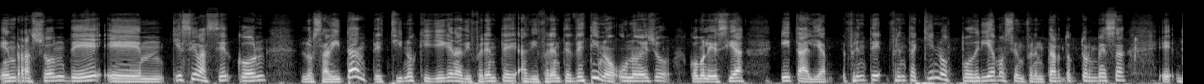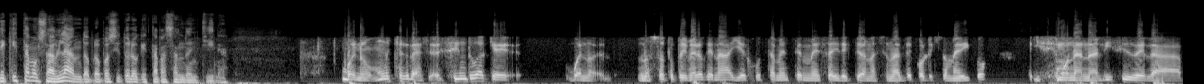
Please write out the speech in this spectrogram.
en razón de qué se va a hacer con los habitantes chinos que lleguen a diferentes, a diferentes destinos. Uno de ellos, como le decía, Italia. Frente, frente a qué nos podríamos enfrentar, doctor Mesa, eh, de qué estamos hablando a propósito de lo que está pasando en China. Bueno, muchas gracias. Sin duda que, bueno, nosotros primero que nada, ayer justamente en Mesa Directiva Nacional de Colegio Médico hicimos un análisis de la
